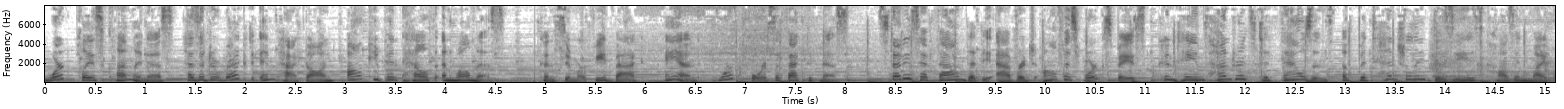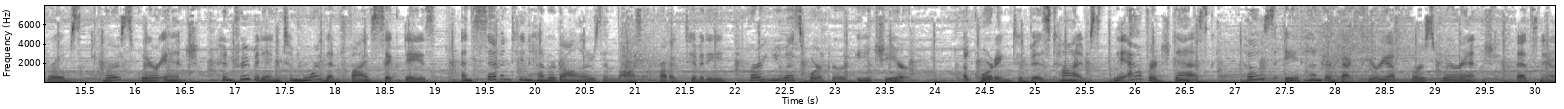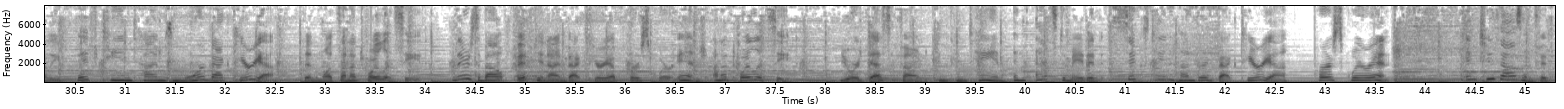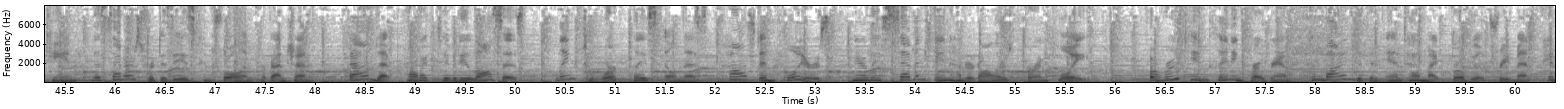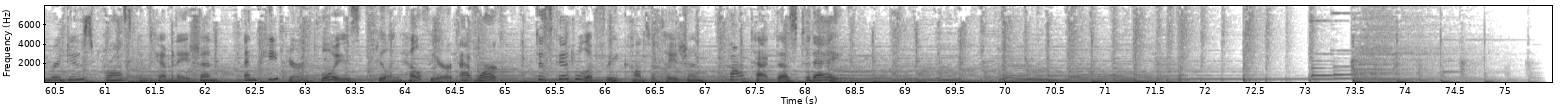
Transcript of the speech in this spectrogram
Workplace cleanliness has a direct impact on occupant health and wellness, consumer feedback, and workforce effectiveness. Studies have found that the average office workspace contains hundreds to thousands of potentially disease causing microbes per square inch, contributing to more than five sick days and $1,700 in lost productivity per U.S. worker each year. According to Biz Times, the average desk hosts 800 bacteria per square inch. That's nearly 15 times more bacteria than what's on a toilet seat. There's about 59 bacteria per square inch on a toilet seat. Your desk phone can contain an estimated 1,600 bacteria per square inch. In 2015, the Centers for Disease Control and Prevention found that productivity losses linked to workplace illness cost employers nearly $1,700 per employee. A routine cleaning program combined with an antimicrobial treatment can reduce cross contamination and keep your employees feeling healthier at work. To schedule a free consultation, contact us today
